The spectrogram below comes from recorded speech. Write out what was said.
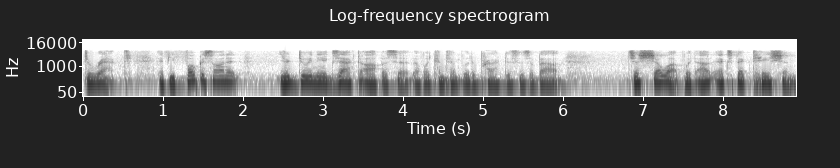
direct. If you focus on it, you're doing the exact opposite of what contemplative practice is about. Just show up without expectation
